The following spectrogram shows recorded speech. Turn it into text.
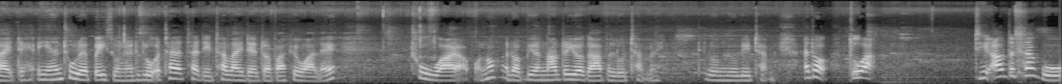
လိုက်တယ်အရန်ထူတဲ့ပိတ်ဆိုရင်ဒီလိုအထက်အထက်တွေထပ်လိုက်တဲ့အတွက်ဘာဖြစ်သွားလဲထူသွားတာပေါ့နော်အဲ့တော့ပြီးတော့နောက်တစ်ရွက်ကဘယ်လိုထပ်မလဲဒီလိုမျိုးလေးထပ်မယ်အဲ့တော့ तू ကဒီအောက်တစ်ထပ်ကို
